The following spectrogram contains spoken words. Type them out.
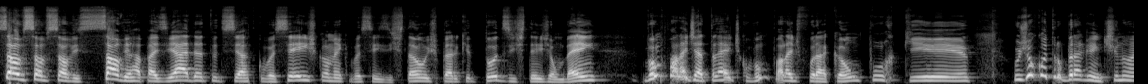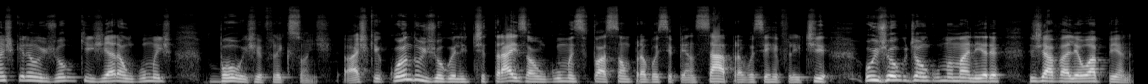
Salve, salve, salve, salve, rapaziada! Tudo certo com vocês? Como é que vocês estão? Espero que todos estejam bem. Vamos falar de Atlético, vamos falar de Furacão, porque o jogo contra o Bragantino, eu acho que ele é um jogo que gera algumas boas reflexões. Eu acho que quando o jogo ele te traz alguma situação para você pensar, para você refletir, o jogo de alguma maneira já valeu a pena.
